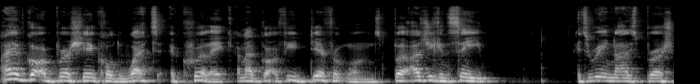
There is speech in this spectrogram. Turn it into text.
I have got a brush here called Wet Acrylic and I've got a few different ones, but as you can see, it's a really nice brush.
